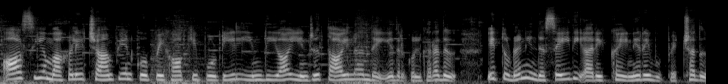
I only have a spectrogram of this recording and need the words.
ஆசிய மகளிர் சாம்பியன் கோப்பை ஹாக்கி போட்டியில் இந்தியா இன்று தாய்லாந்தை எதிர்கொள்கிறது. இத்துடன் இந்த செய்தி அறிக்கை நிறைவு பெற்றது.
